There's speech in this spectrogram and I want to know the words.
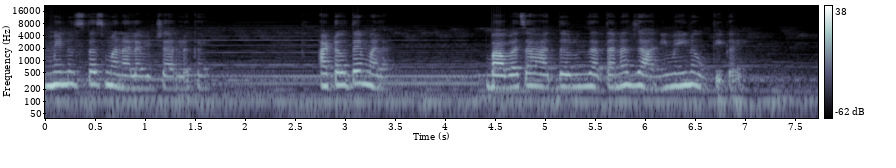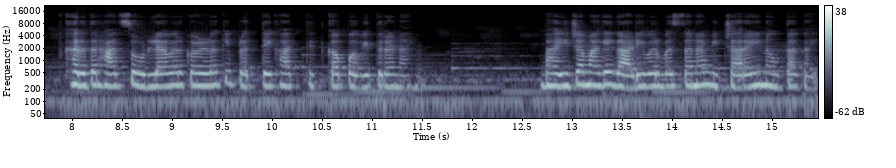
मी नुसतंच मनाला विचारलं काही आठवतंय मला बाबाचा हात धरून जाताना जाणीवही नव्हती काही. खरं तर हात सोडल्यावर कळलं की प्रत्येक हात तितका पवित्र नाही. भाईच्या मागे गाडीवर बसताना विचारही नव्हता काही.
